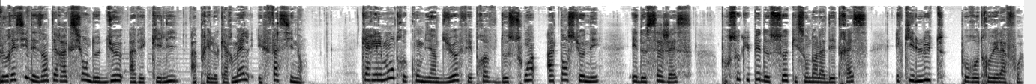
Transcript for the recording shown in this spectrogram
Le récit des interactions de Dieu avec Élie après le Carmel est fascinant, car il montre combien Dieu fait preuve de soins attentionnés et de sagesse pour s'occuper de ceux qui sont dans la détresse et qui luttent pour retrouver la foi.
